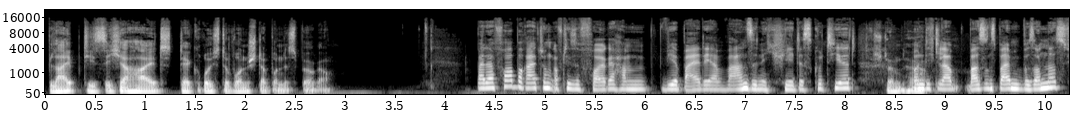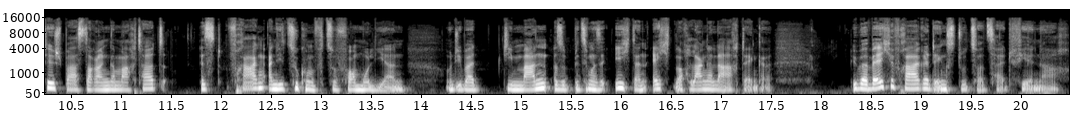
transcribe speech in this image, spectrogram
bleibt die Sicherheit der größte Wunsch der Bundesbürger. Bei der Vorbereitung auf diese Folge haben wir beide ja wahnsinnig viel diskutiert. Stimmt. Ja. Und ich glaube, was uns beiden besonders viel Spaß daran gemacht hat, ist Fragen an die Zukunft zu formulieren und über die man, also beziehungsweise ich dann echt noch lange nachdenke. Über welche Frage denkst du zurzeit viel nach?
